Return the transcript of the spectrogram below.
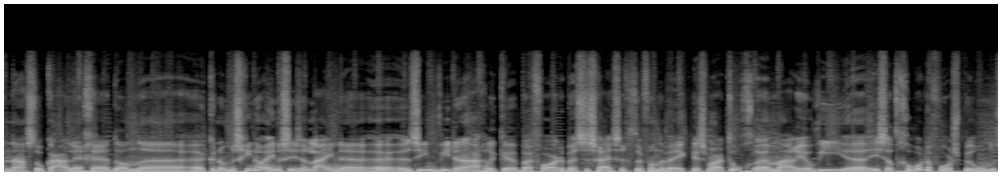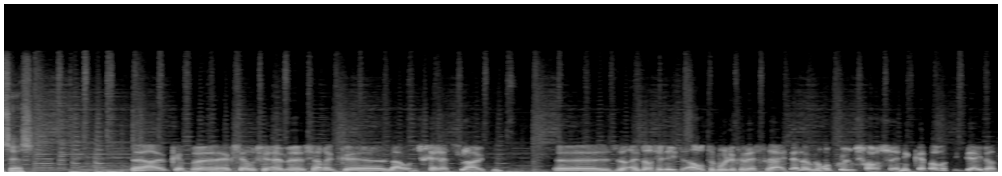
naast elkaar leggen, dan uh, kunnen we misschien al enigszins een lijn uh, zien wie dan eigenlijk uh, bij far de beste scheidsrechter van de week is. Maar toch, Mario, wie is dat geworden voor speel 106? Nou ik heb Excelsior M, zag ik Laurens Gerrit fluiten. het was een niet al te moeilijke wedstrijd en ook nog op kunstgras. En ik heb al het idee dat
